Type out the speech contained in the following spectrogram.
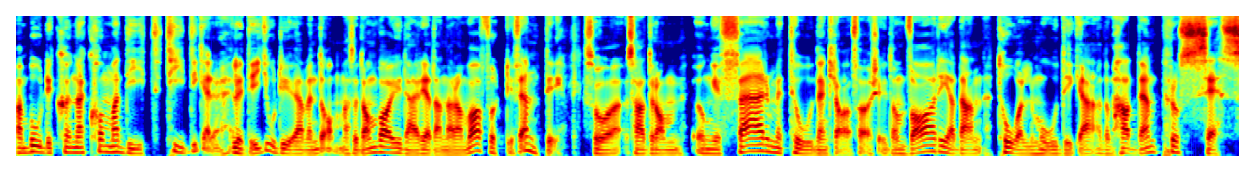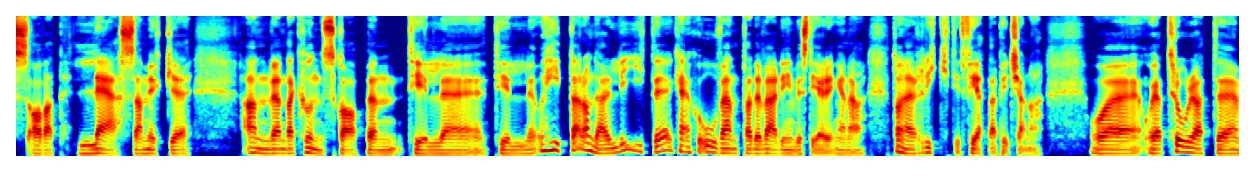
man borde kunna komma dit tidigare. Eller det gjorde ju även de. Alltså de var ju där redan när de var 40-50. Så, så hade de ungefär metoden klar för sig. De var redan tålmodiga. De hade en process av att läsa mycket använda kunskapen till, eh, till att hitta de där lite kanske oväntade värdeinvesteringarna, de här riktigt feta pitcharna. Och, eh, och jag tror att eh,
